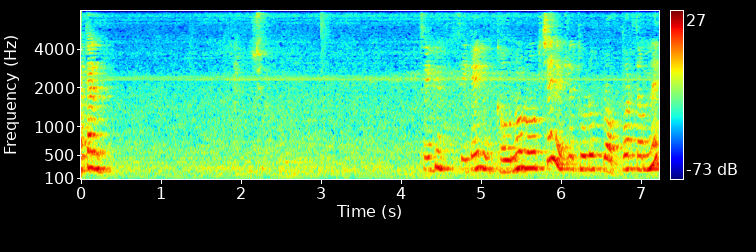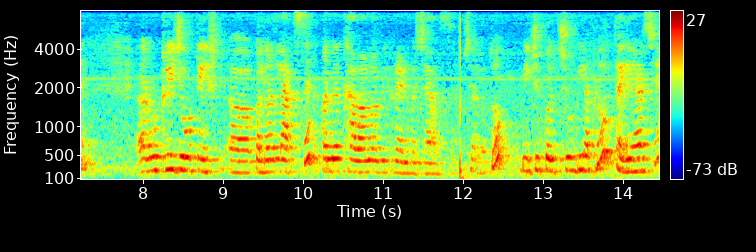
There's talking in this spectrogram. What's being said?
કઈ થઈ ગયું થઈ ગયું ઘઉંનો લોટ છે ને એટલે થોડો પ્રોપર તમને રોટલી જેવો ટેસ્ટ કલર લાગશે અને ખાવામાં બી ફ્રેન્ડ મજા આવશે. ચાલો તો બીજું કલચું બી આપણું તૈયાર છે?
